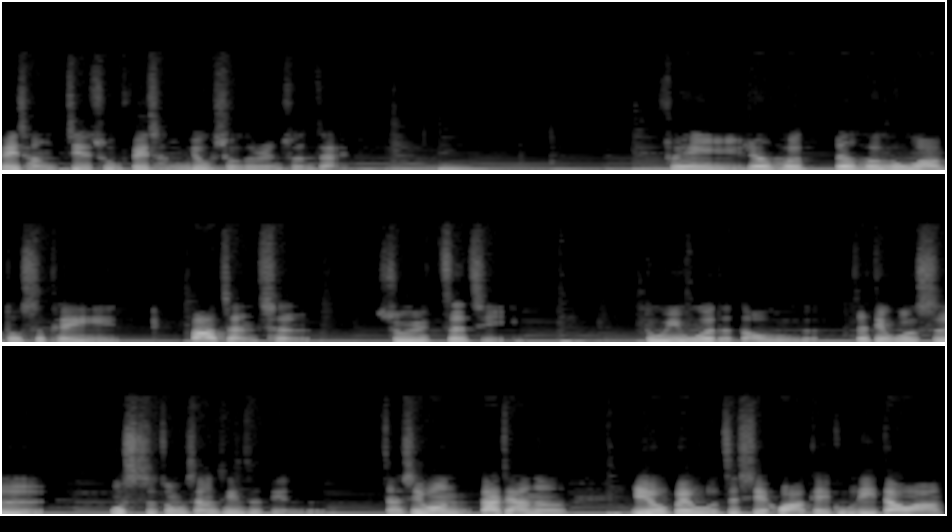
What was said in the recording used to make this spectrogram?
非常杰出、非常优秀的人存在。所以任何任何路啊，都是可以发展成属于自己独一无二的道路的。这点我是我始终相信这点的。那希望大家呢也有被我这些话给鼓励到啊，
